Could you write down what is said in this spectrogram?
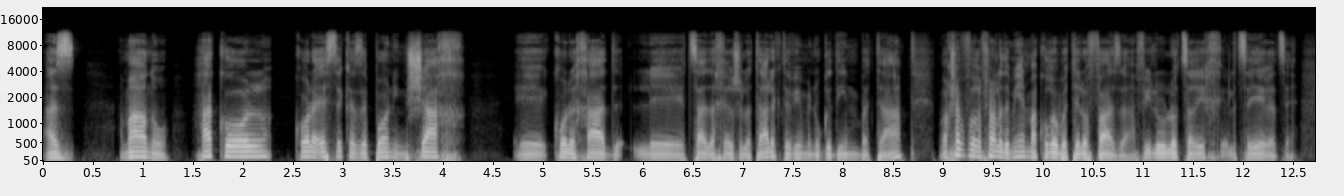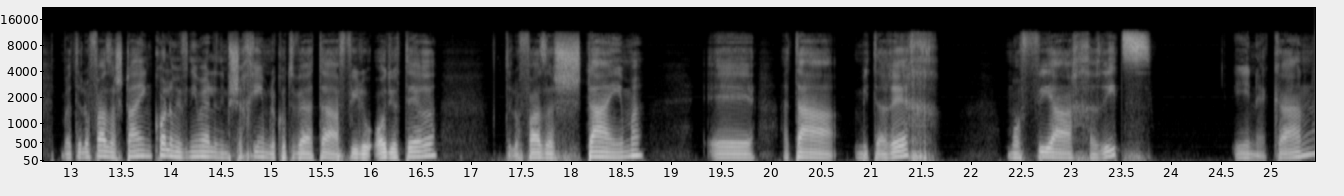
אז אמרנו, הכל, כל העסק הזה פה נמשך כל אחד לצד אחר של התא, לכתבים מנוגדים בתא. ועכשיו כבר אפשר לדמיין מה קורה בטלופאזה, אפילו לא צריך לצייר את זה. בטלופאזה 2 כל המבנים האלה נמשכים לכותבי התא אפילו עוד יותר. טלופאזה 2, התא מתארך, מופיע חריץ, הנה כאן.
